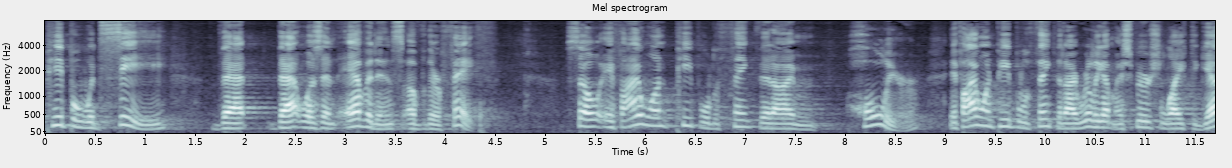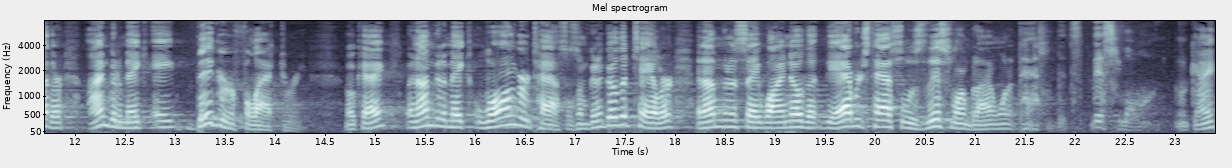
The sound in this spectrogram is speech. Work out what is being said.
people would see that that was an evidence of their faith. So if I want people to think that I'm holier, if I want people to think that I really got my spiritual life together, I'm going to make a bigger phylactery. Okay? And I'm going to make longer tassels. I'm going to go to the tailor and I'm going to say, well, I know that the average tassel is this long, but I want a tassel that's this long. Okay?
